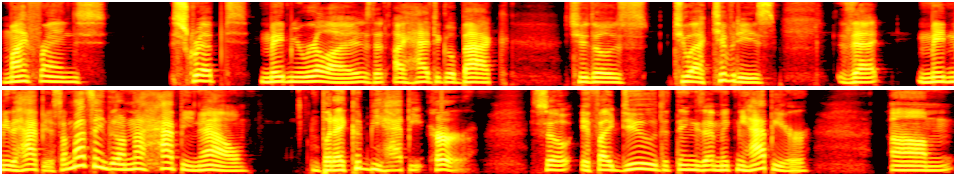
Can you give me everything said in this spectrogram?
my friend's script made me realize that I had to go back to those two activities that made me the happiest. I'm not saying that I'm not happy now, but I could be happier. So if I do the things that make me happier, um,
